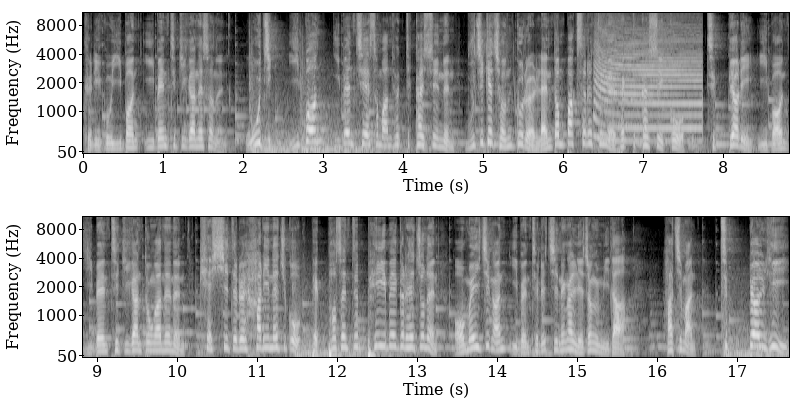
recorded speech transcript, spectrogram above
그리고 이번 이벤트 기간에서는 오직 이번 이벤트에서만 획득할 수 있는 무지개 전구를 랜덤 박스를 통해 획득할 수 있고 특별히 이번 이벤트 기간 동안에는 캐시들을 할인해주고 100% 페이백을 해주는 어메이징한 이벤트를 진행할 예정입니다. 하지만 특별히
